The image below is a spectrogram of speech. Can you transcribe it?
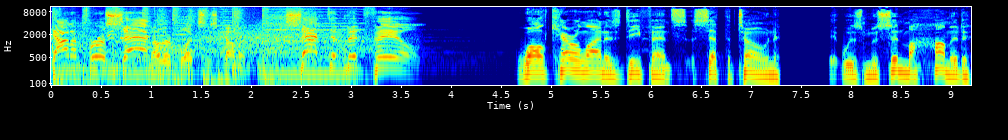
got him for a sack. Another blitz is coming. Sacked at midfield. While Carolina's defense set the tone, it was Muhsin Muhammad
